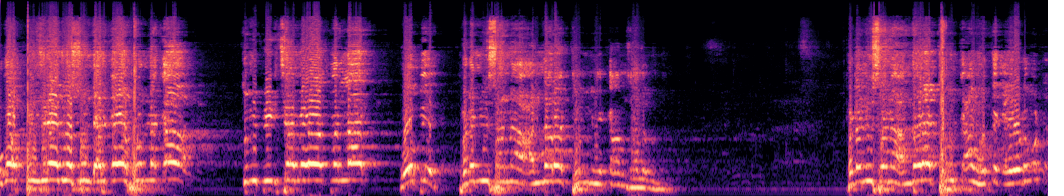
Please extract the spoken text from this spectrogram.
उगा पिंजऱ्यात बसून ढरकाळा फोड नका. तुम्ही बीडच्या मेळाव्यात म्हणलात हो फडणवीसांना अंधारात ठेवून हे काम झालं म्हणून. फडणवीसांना अंधारात ठेवून काम होतं का? एवढं मोठं?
